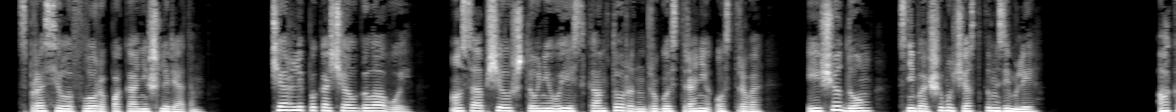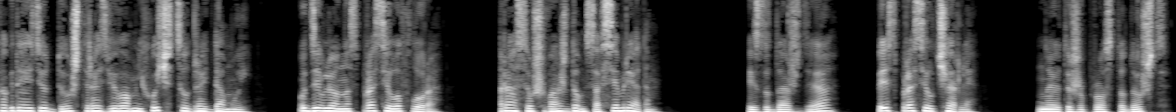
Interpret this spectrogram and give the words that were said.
— спросила Флора, пока они шли рядом. Чарли покачал головой. Он сообщил, что у него есть контора на другой стороне острова и еще дом с небольшим участком земли. «А когда идет дождь, разве вам не хочется удрать домой?» Удивленно спросила Флора. «Раз уж ваш дом совсем рядом». «Из-за дождя?» Переспросил Чарли. «Но это же просто дождь.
